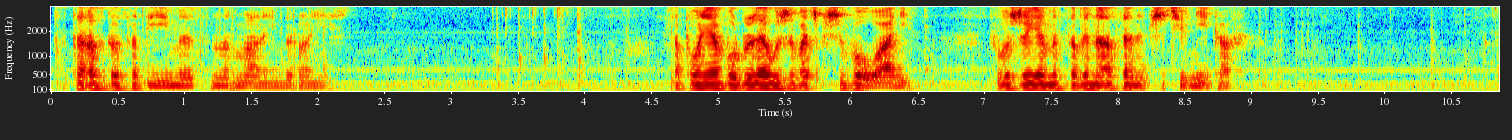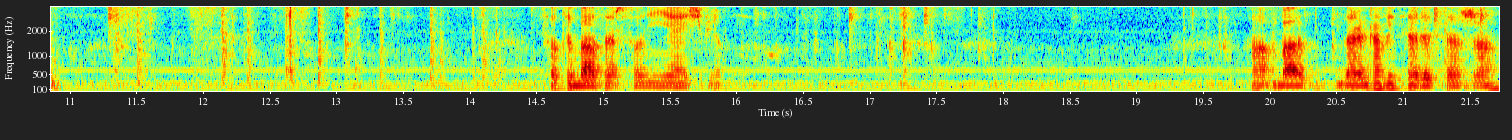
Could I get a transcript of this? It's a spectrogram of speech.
To teraz go zabijmy z normalnej broni. Zapomniałem w ogóle używać przywołań. To użyjemy sobie na następnych przeciwnikach. Co ty, Butters, oni nie śpią. A, rękawice rycerza.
